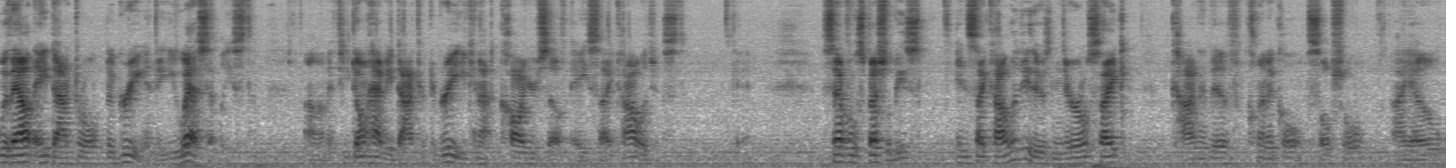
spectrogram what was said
without a doctoral degree, in the US at least. Um, if you don't have a doctorate degree, you cannot call yourself a psychologist. Okay. Several specialties in psychology there's neuropsych, cognitive, clinical, social, IO,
